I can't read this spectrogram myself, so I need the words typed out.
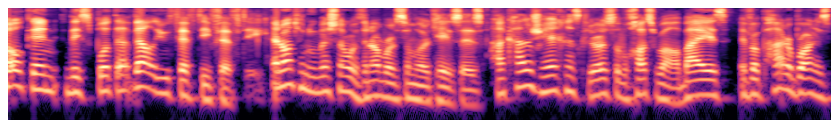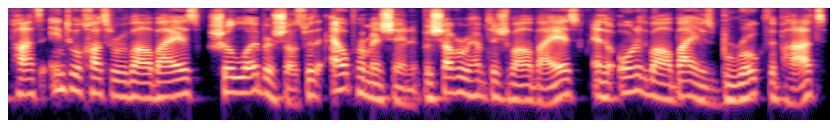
Chalkin, they split that Uh, value 50-50. And on to new Mishnah with a number of similar cases. If a potter brought his pots into a chatzar of Baal Bayis, without permission, and the owner of the Baal Bayis broke the pots,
